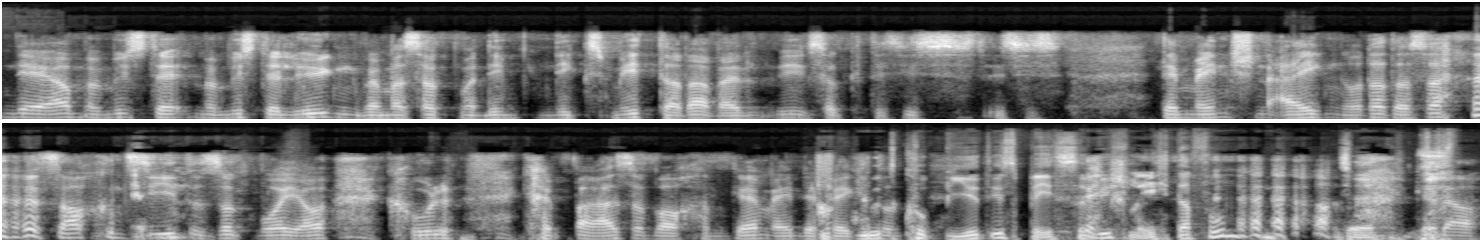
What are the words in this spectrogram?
Naja, man müsste, man müsste lügen, wenn man sagt, man nimmt nichts mit, oder? Weil, wie gesagt, das ist, das ist dem Menschen eigen, oder? Dass er Sachen sieht und sagt, boah, ja, cool, könnte man auch so machen, gell, im Endeffekt. Gut kopiert ist besser wie schlecht erfunden. Also. genau.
